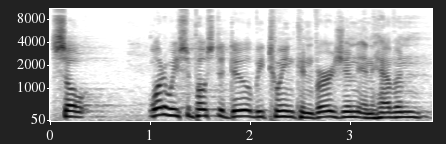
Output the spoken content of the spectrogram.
So, what are we supposed to do between conversion and heaven?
